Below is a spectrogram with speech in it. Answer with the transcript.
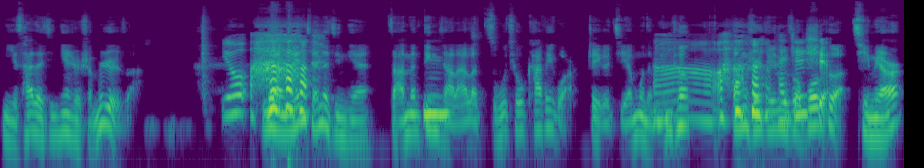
你猜猜今天是什么日子？哟，两年前的今天，咱们定下来了“足球咖啡馆”这个节目的名称。当时决定做播客，起名儿。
